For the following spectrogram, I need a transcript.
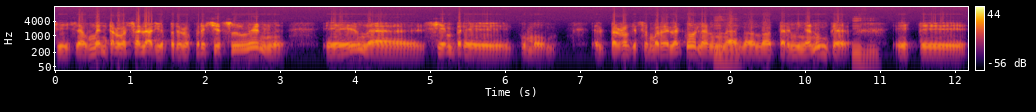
si se aumentan los salarios pero los precios suben, es una, siempre como el perro que se muerde la cola, no, no, termina nunca. este,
